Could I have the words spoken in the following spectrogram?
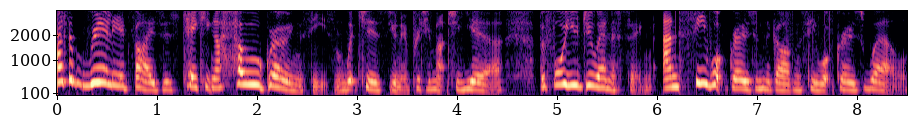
Adam really advises taking a whole growing season, which is, you know, pretty much a year, before you do anything and see what grows in the garden, see what grows well.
